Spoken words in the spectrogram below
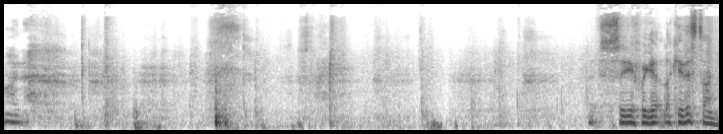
Right. Let's see if we get lucky this time.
